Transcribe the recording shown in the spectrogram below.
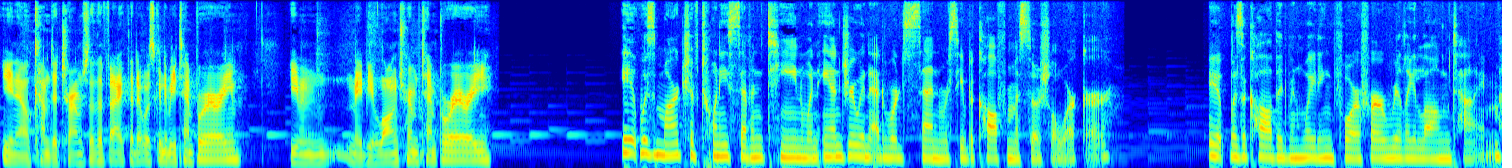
you know come to terms with the fact that it was going to be temporary even maybe long-term temporary it was march of 2017 when andrew and edward senn received a call from a social worker it was a call they'd been waiting for for a really long time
